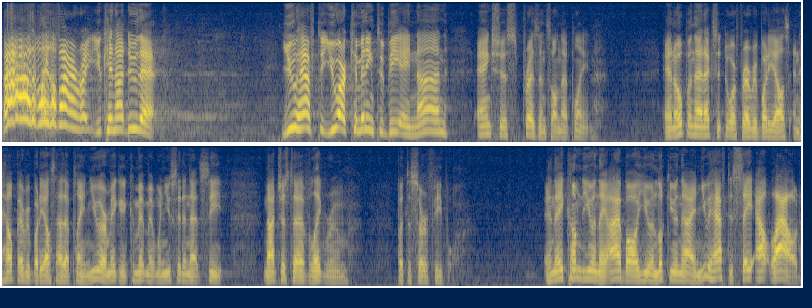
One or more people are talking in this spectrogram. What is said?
ah, the plane's on fire, right? You cannot do that. You have to, you are committing to be a non anxious presence on that plane and open that exit door for everybody else and help everybody else out of that plane. You are making a commitment when you sit in that seat, not just to have leg room, but to serve people. And they come to you and they eyeball you and look you in the eye, and you have to say out loud,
